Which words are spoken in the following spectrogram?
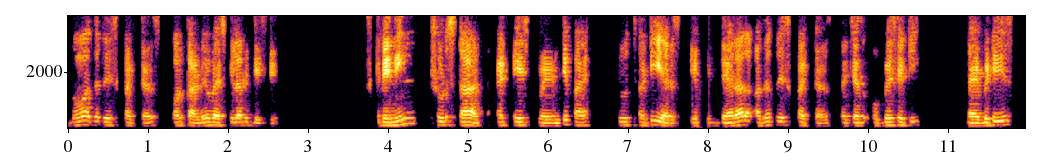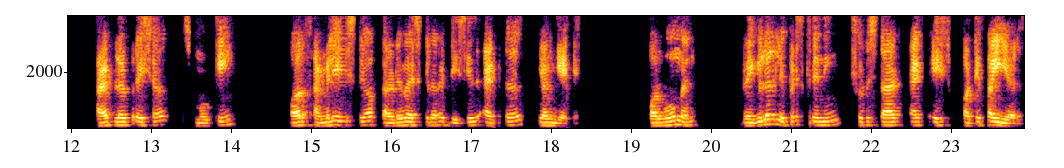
no other risk factors for cardiovascular disease. Screening should start at age 25 to 30 years if there are other risk factors such as obesity, diabetes, high blood pressure, smoking, or family history of cardiovascular disease at a young age. For women, regular lipid screening should start at age 45 years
